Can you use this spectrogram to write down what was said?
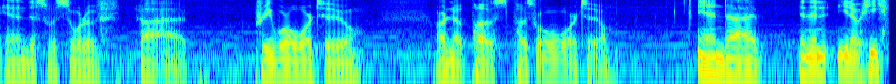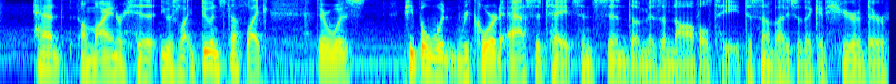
And this was sort of uh, pre World War II, or no, post post World War II. And uh, and then you know he had a minor hit. He was like doing stuff like there was people would record acetates and send them as a novelty to somebody so they could hear their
